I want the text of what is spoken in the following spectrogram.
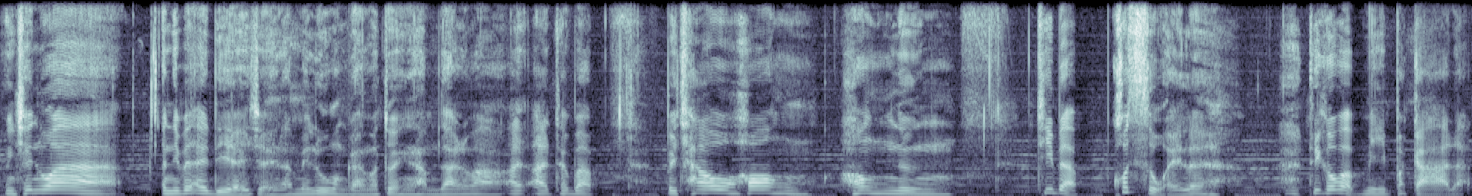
อย่างเช่นว่า อันนี้เป็นไอเดียเฉยๆนะไม่รู้เหมือนกันว่าตัวเองทำได้หรือเปล่าอาอาจจะแบบไปเช่าห้องห้องหนึ่งที่แบบโคตรสวยเลย ที่เขาแบบมีประกาศอะ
